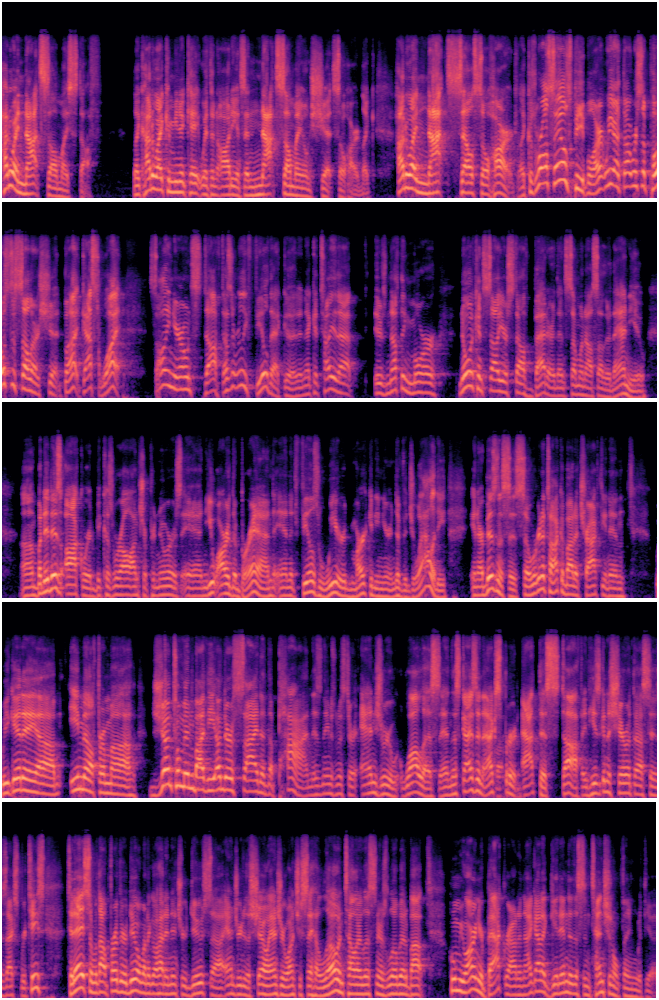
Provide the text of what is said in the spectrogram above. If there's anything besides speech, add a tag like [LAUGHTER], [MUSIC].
how do I not sell my stuff? Like, how do I communicate with an audience and not sell my own shit so hard? Like, how do I not sell so hard? Like, because we're all salespeople, aren't we? I thought we're supposed to sell our shit, but guess what? Selling your own stuff doesn't really feel that good. And I could tell you that there's nothing more, no one can sell your stuff better than someone else other than you. Um, but it is awkward because we're all entrepreneurs and you are the brand, and it feels weird marketing your individuality in our businesses. So, we're going to talk about attracting in we get a uh, email from a gentleman by the underside of the pond. His name is Mr. Andrew Wallace, and this guy's an expert at this stuff, and he's going to share with us his expertise today. So, without further ado, I want to go ahead and introduce uh, Andrew to the show. Andrew, why don't you say hello and tell our listeners a little bit about whom you are and your background? And I got to get into this intentional thing with you.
